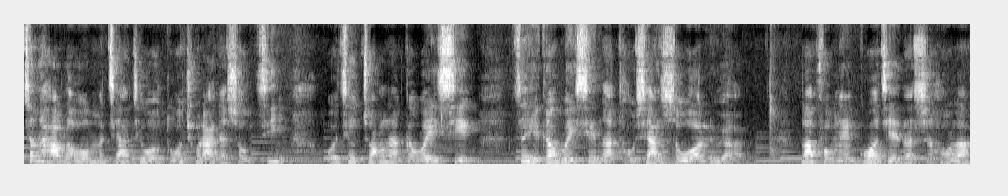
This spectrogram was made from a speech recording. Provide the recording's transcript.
正好呢，我们家就有多出来的手机，我就装了个微信。这一个微信呢，头像是我女儿。那逢年过节的时候呢，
